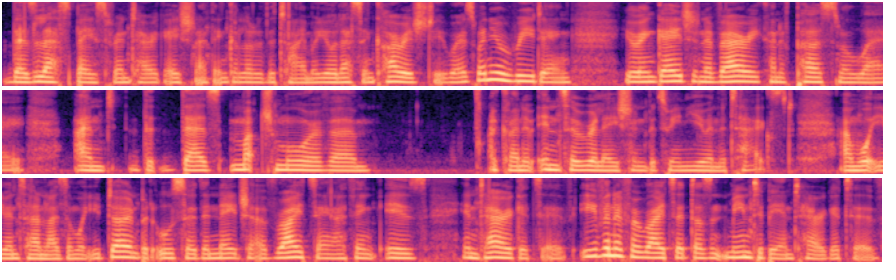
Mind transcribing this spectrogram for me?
there's less space for interrogation. I think a lot of the time, or you're less encouraged to. Whereas when you're reading, you're engaged in a very kind of personal way, and th- there's much more of a a kind of interrelation between you and the text and what you internalize and what you don't, but also the nature of writing, I think, is interrogative. Even if a writer doesn't mean to be interrogative,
